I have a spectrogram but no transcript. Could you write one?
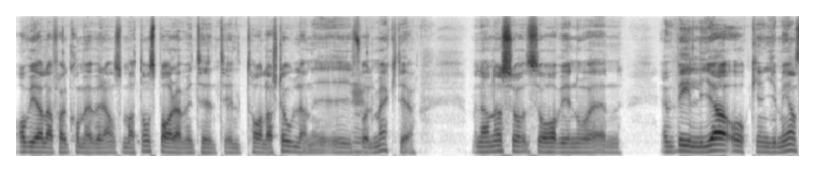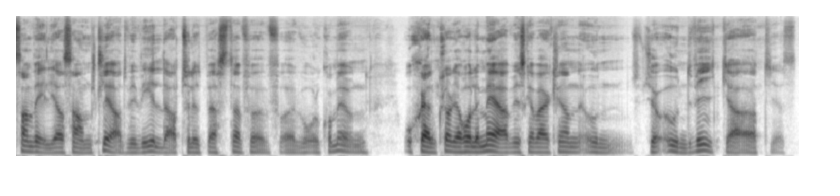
har vi i alla fall kommit överens om att de sparar vi till, till talarstolen i, i mm. fullmäktige. Men annars så, så har vi nog en en vilja och en gemensam vilja samtliga att vi vill det absolut bästa för, för vår kommun. Och självklart, jag håller med, vi ska verkligen und, undvika att just,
